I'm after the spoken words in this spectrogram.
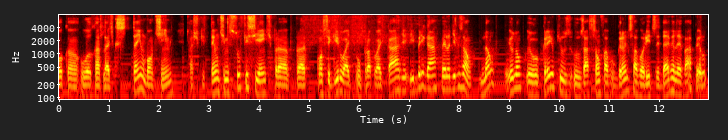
Oakland, o Oakland Athletics tem um bom time. Acho que tem um time suficiente para conseguir o, o próprio wild card e brigar pela divisão. Não, eu não, eu creio que os, os Astros são grandes favoritos e devem levar pelo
